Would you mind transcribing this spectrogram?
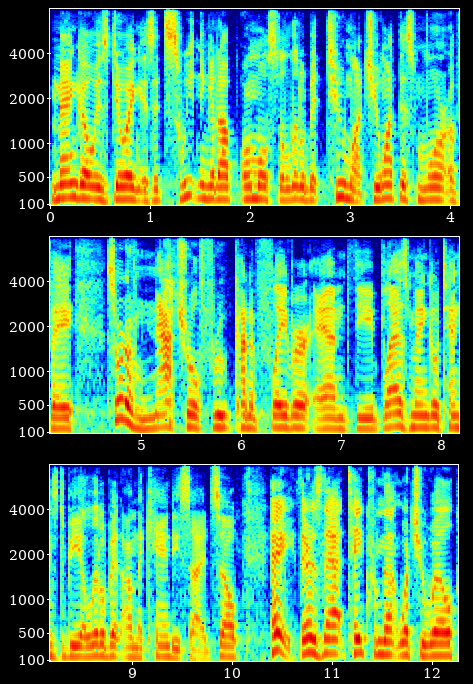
mango is doing is it's sweetening it up almost a little bit too much. You want this more of a sort of natural fruit kind of flavor, and the Blazz Mango tends to be a little bit on the candy side. So, hey, there's that. Take from that what you will.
